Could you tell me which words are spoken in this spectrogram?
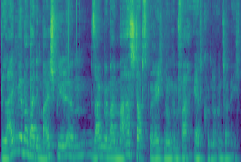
Bleiben wir mal bei dem Beispiel, ähm, sagen wir mal Maßstabsberechnung im Fach Erdkundeunterricht.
